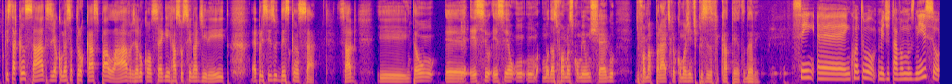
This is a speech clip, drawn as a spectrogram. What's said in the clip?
Porque está cansado, você já começa a trocar as palavras, já não consegue raciocinar direito. É preciso descansar, sabe? E então é, esse, esse é um, um, uma das formas como eu enxergo de forma prática como a gente precisa ficar atento, Dani. Sim, é, enquanto meditávamos nisso,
